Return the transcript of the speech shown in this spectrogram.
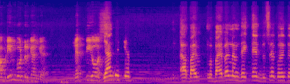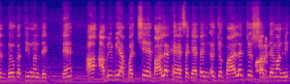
அப்படின்னு போட்டிருக்காங்க நெப்பியோஸ் यहाँ देखिए आ, बाइ- बाइबल में हम देखते हैं दूसरे कुरिन्थियों दो का तीन में हम देखते हैं आ, अभी भी आप बच्चे हैं बालक है ऐसा कहता है जो बालक जो शब्द है वहाँ नि-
